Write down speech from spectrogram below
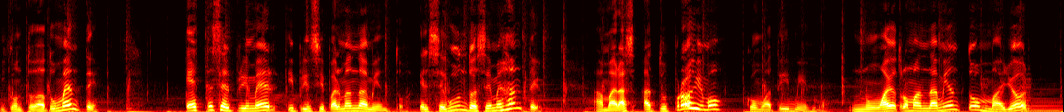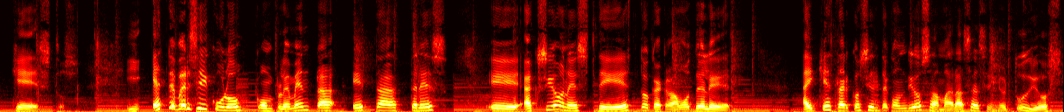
y con toda tu mente. Este es el primer y principal mandamiento. El segundo es semejante. Amarás a tu prójimo como a ti mismo. No hay otro mandamiento mayor que estos. Y este versículo complementa estas tres eh, acciones de esto que acabamos de leer. Hay que estar consciente con Dios, amarás al Señor tu Dios.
